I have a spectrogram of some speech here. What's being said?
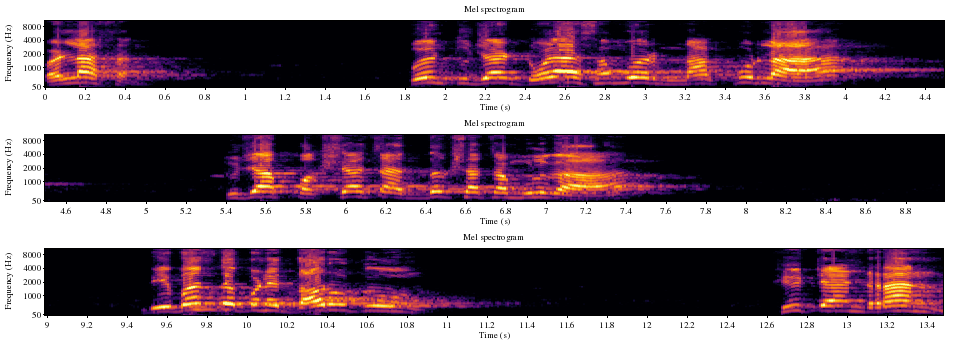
पडला असता पण तुझ्या डोळ्यासमोर नागपूरला तुझ्या पक्षाच्या अध्यक्षाचा मुलगा बेबंदपणे दारू पिऊन हिट अँड रन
